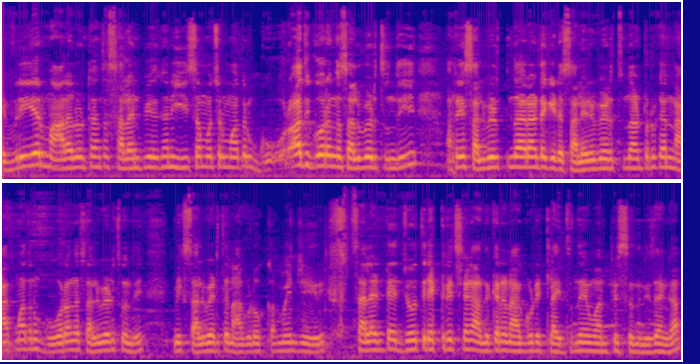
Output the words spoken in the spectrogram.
ఎవ్రీ ఇయర్ మాలలు ఉంటే అంత సలి అనిపించదు కానీ ఈ సంవత్సరం మాత్రం ఘోరాతి ఘోరంగా సలి పెడుతుంది. అరే చలి పెడుతుందా అంటే ఇక్కడ చలి పెడుతుంది అంటారు కానీ నాకు మాత్రం ఘోరంగా సలి పెడుతుంది. మీకు చలి పెడితే నాకు కూడా ఒక కమెంట్ చేయరు. సలి అంటే జ్యోతిని ఎక్కరిచ్చినాక అందుకనే నాకు కూడా ఇట్లా అవుతుందేమో అనిపిస్తుంది నిజంగా.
